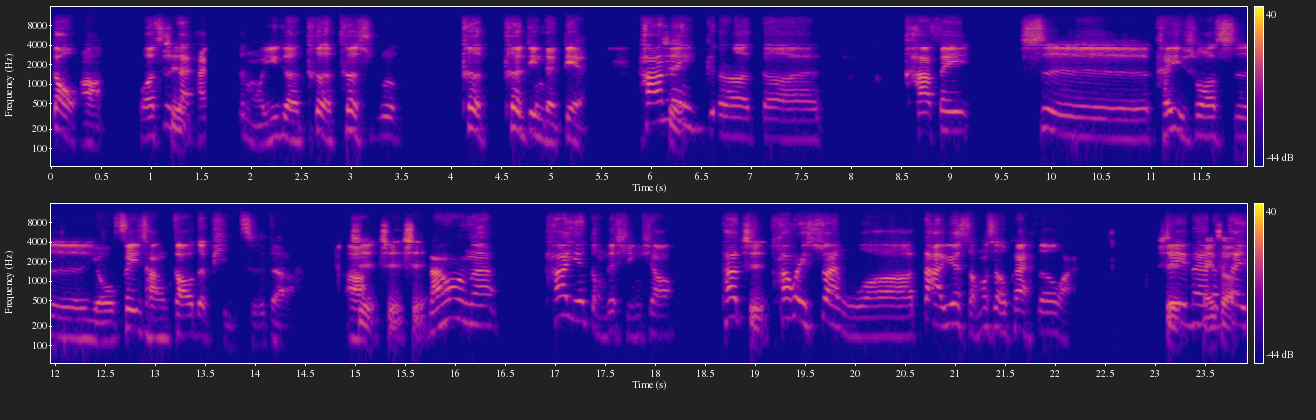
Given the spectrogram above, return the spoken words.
豆啊，我是在台是某一个特特殊特特定的店，他那个的咖啡是可以说是有非常高的品质的啊。是是是，然后呢，他也懂得行销，他是。他会算我大约什么时候快喝完，所以呢，在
